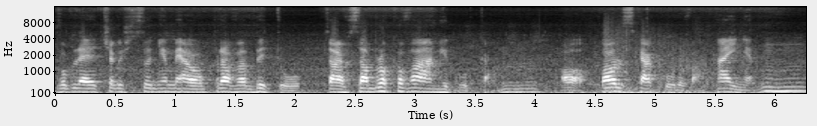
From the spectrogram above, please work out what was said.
w ogóle czegoś, co nie miało prawa bytu. Tak, zablokowała mnie górka. Mhm. O, polska kurwa, fajnie. Mhm.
